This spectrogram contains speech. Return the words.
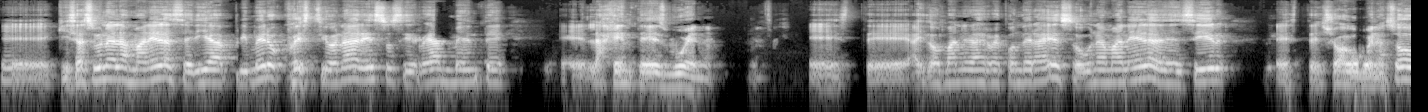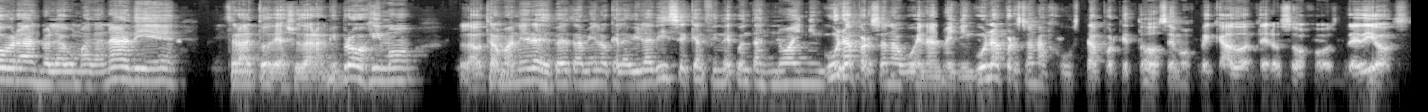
Eh, quizás una de las maneras sería primero cuestionar eso si realmente eh, la gente es buena. Este, hay dos maneras de responder a eso. Una manera de decir, este, yo hago buenas obras, no le hago mal a nadie, trato de ayudar a mi prójimo. La otra manera es ver también lo que la Biblia dice, que al fin de cuentas no hay ninguna persona buena, no hay ninguna persona justa, porque todos hemos pecado ante los ojos de Dios.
